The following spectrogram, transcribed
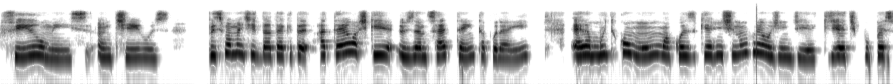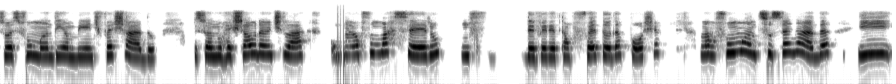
filmes antigos, principalmente da década, até eu acho que os anos 70 por aí, era muito comum uma coisa que a gente não vê hoje em dia, que é tipo pessoas fumando em ambiente fechado. pessoa no restaurante lá, o maior fumaceiro, um deveria estar um fedor da poxa, lá fumando sossegada e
